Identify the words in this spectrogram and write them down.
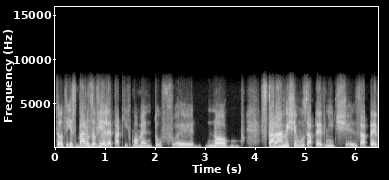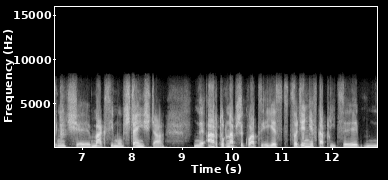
to jest bardzo wiele takich momentów. No, staramy się mu zapewnić, zapewnić maksimum szczęścia. Artur na przykład jest codziennie w kaplicy mm,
